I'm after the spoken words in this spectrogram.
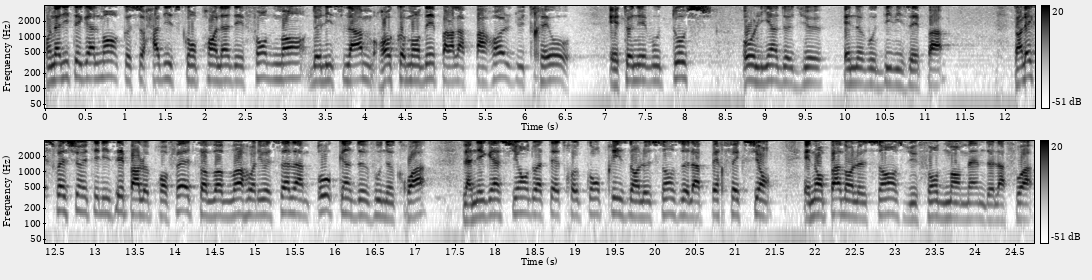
On a dit également que ce hadith comprend l'un des fondements de l'islam recommandés par la parole du Très-Haut. Et tenez-vous tous au lien de Dieu et ne vous divisez pas. Dans l'expression utilisée par le prophète sallallahu alayhi wa sallam, aucun de vous ne croit, la négation doit être comprise dans le sens de la perfection et non pas dans le sens du fondement même de la foi.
